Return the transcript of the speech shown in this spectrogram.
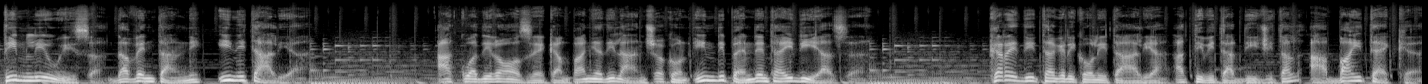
Tim Lewis, da 20 anni, in Italia. Acqua di rose, campagna di lancio con Independent Ideas. Credit Agricole Italia, attività digital a Bytech.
